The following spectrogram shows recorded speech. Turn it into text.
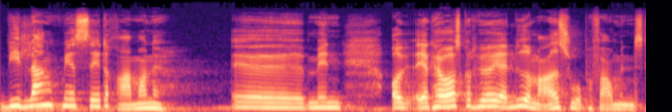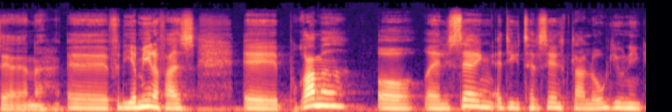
vi er langt med at sætte rammerne. Øh, men, og jeg kan jo også godt høre, at jeg lyder meget sur på fagministerierne. Øh, fordi jeg mener faktisk, øh, programmet og realiseringen af digitaliseringsklar lovgivning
